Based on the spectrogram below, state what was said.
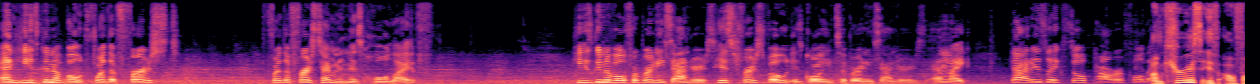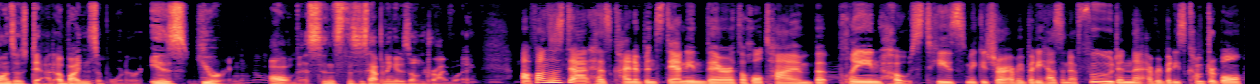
and he's gonna vote for the first for the first time in his whole life. He's gonna vote for Bernie Sanders. His first vote is going to Bernie Sanders. And like that is like so powerful. Like, I'm curious if Alfonso's dad, a Biden supporter, is hearing all of this since this is happening at his own driveway. Alfonso's dad has kind of been standing there the whole time, but playing host. He's making sure everybody has enough food and that everybody's comfortable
